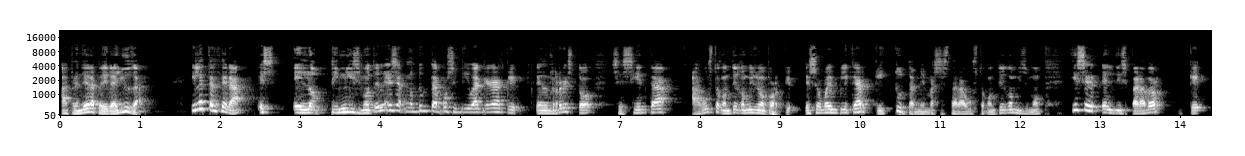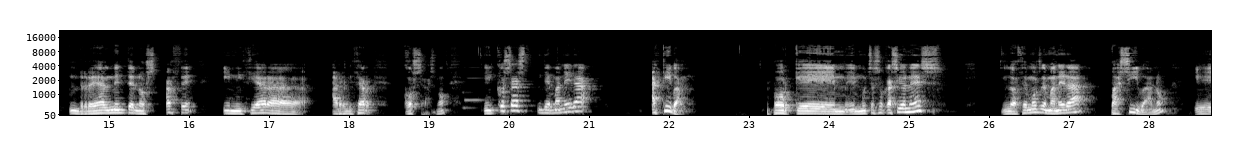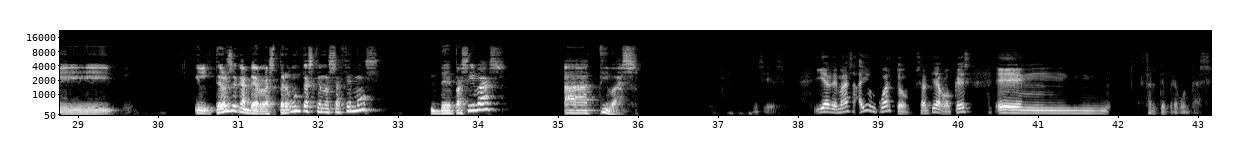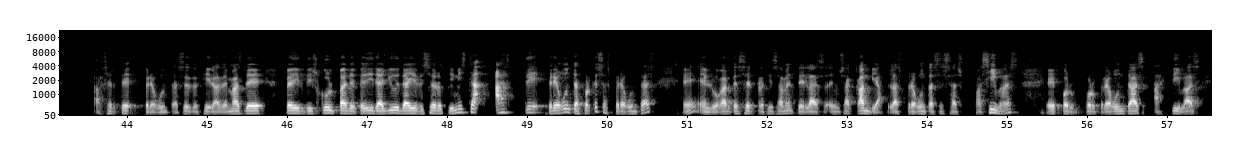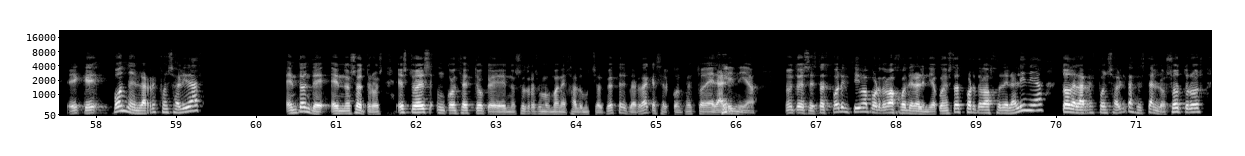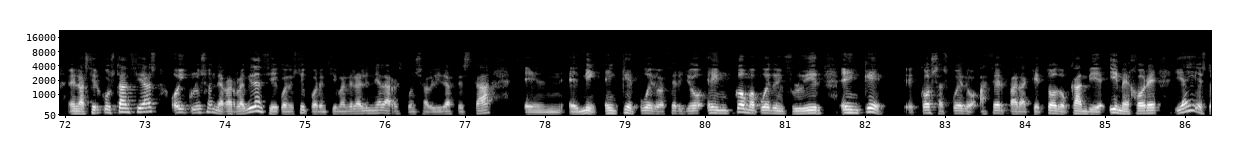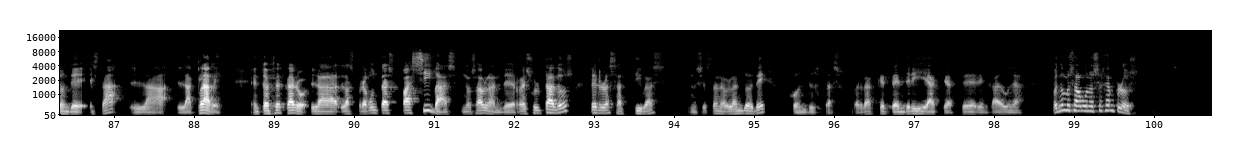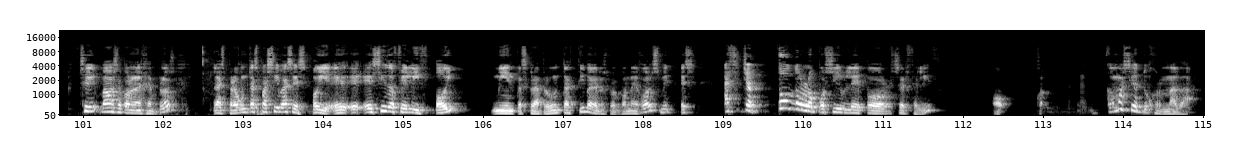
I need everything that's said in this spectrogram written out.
aprender a pedir ayuda. Y la tercera es el optimismo, tener esa conducta positiva que haga que el resto se sienta a gusto contigo mismo, porque eso va a implicar que tú también vas a estar a gusto contigo mismo. Y ese es el disparador que realmente nos hace iniciar a, a realizar cosas, ¿no? Y cosas de manera activa, porque en muchas ocasiones lo hacemos de manera pasiva, ¿no? Y, tenemos que cambiar las preguntas que nos hacemos de pasivas a activas. Así es. Y además hay un cuarto, Santiago, que es em, hacerte preguntas hacerte preguntas. Es decir, además de pedir disculpas, de pedir ayuda y de ser optimista, hazte preguntas, porque esas preguntas, ¿eh? en lugar de ser precisamente las, o sea, cambia las preguntas esas pasivas ¿eh? por, por, preguntas activas ¿eh? que ponen la responsabilidad ¿En dónde? En nosotros. Esto es un concepto que nosotros hemos manejado muchas veces, ¿verdad? Que es el concepto de la línea. Entonces, estás por encima, por debajo de la línea. Cuando estás por debajo de la línea, toda la responsabilidad está en los otros, en las circunstancias o incluso en negar la evidencia. Y cuando estoy por encima de la línea, la responsabilidad está en, en mí, en qué puedo hacer yo, en cómo puedo influir, en qué eh, cosas puedo hacer para que todo cambie y mejore. Y ahí es donde está la, la clave. Entonces, claro, las preguntas pasivas nos hablan de resultados, pero las activas nos están hablando de conductas, ¿verdad? ¿Qué tendría que hacer en cada una? ¿Ponemos algunos ejemplos? Sí, vamos a poner ejemplos. Las preguntas pasivas es, oye, he, sido feliz hoy, mientras que la pregunta activa que nos propone Goldsmith es, ¿has hecho todo lo posible por ser feliz? ¿cómo ha sido tu jornada?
